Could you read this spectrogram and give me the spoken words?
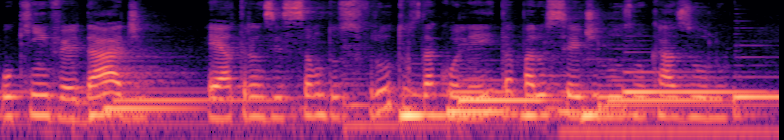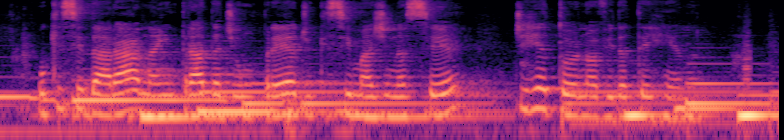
o que em verdade é a transição dos frutos da colheita para o ser de luz no casulo, o que se dará na entrada de um prédio que se imagina ser de retorno à vida terrena.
